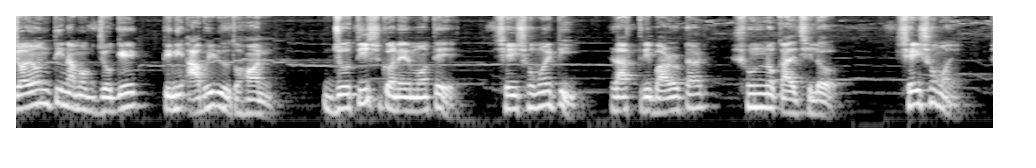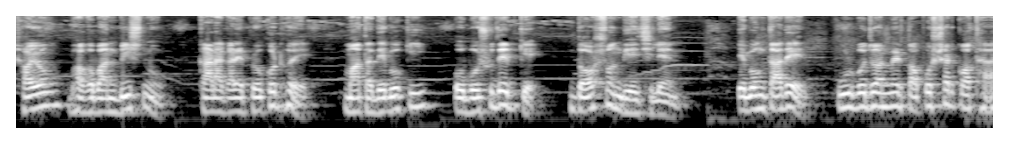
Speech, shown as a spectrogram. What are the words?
জয়ন্তী নামক যোগে তিনি আবির্ভূত হন। জ্যোতিষগণের মতে, সেই সময়টি রাত্রি বারোটার শূন্যকাল ছিল। সেই সময় স্বয়ং ভগবান বিষ্ণু কারাগারে প্রকট হয়ে মাতা দেবকী ও বসুদেবকে দর্শন দিয়েছিলেন। এবং তাদের পূর্বজন্মের তপস্যার কথা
